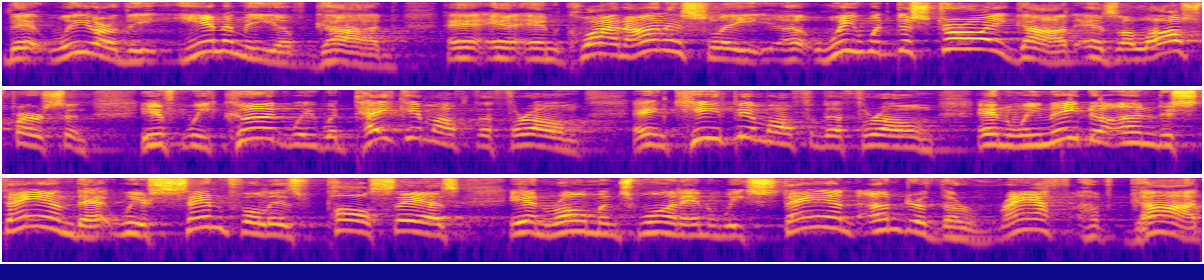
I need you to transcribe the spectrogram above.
that we are the enemy of God. And, and quite honestly, uh, we would destroy God as a lost person. If we could, we would take him off the throne and keep him off of the throne. And we need to understand that we're sinful, as Paul says in Romans 1, and we stand under the wrath of God.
